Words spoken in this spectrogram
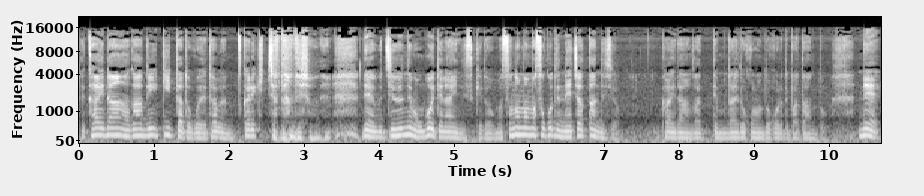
で階段上がりきったところで多分疲れ切っちゃったんでしょうね。で自分でも覚えてないんですけど、まあ、そのままそこで寝ちゃったんですよ。階段上がっても台所のところでバタンと。で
